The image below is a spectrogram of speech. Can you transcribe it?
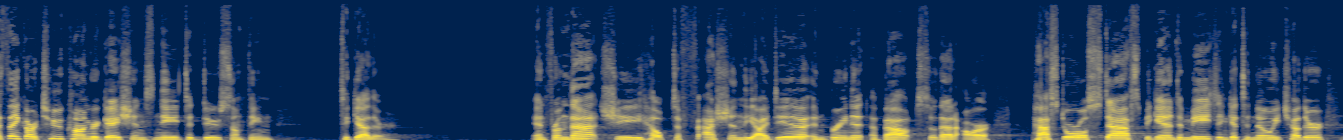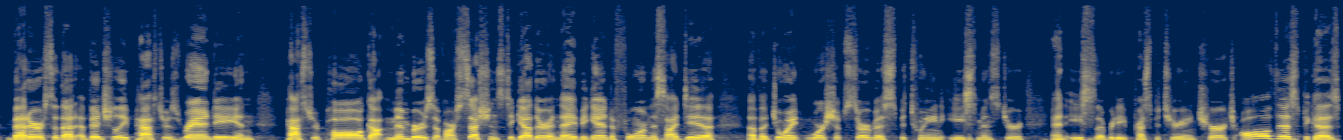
I think our two congregations need to do something together. And from that, she helped to fashion the idea and bring it about so that our pastoral staffs began to meet and get to know each other better, so that eventually Pastors Randy and Pastor Paul got members of our sessions together and they began to form this idea of a joint worship service between Eastminster and East Liberty Presbyterian Church. All of this because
